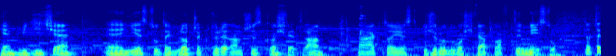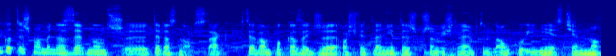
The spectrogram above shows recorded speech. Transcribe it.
Jak widzicie, jest tutaj bloczek, który nam wszystko oświetla. Tak, to jest źródło światła w tym miejscu. Dlatego też mamy na zewnątrz y, teraz noc, tak? Chcę wam pokazać, że oświetlenie też przemyślałem w tym domku i nie jest ciemno.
